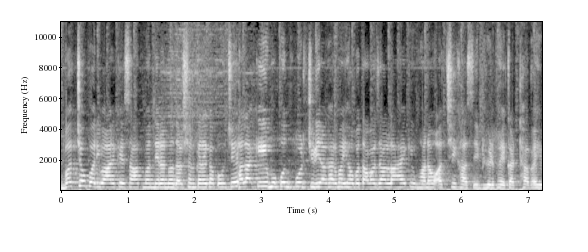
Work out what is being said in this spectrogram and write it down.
बच्चों परिवार के साथ मंदिरन में दर्शन करे का पहुँचे। हालाँकि मुकुंदपुर चिड़ियाघर में यह बतावा जा रहा है कि वहाँ अच्छी खासी भीड़ भी इकट्ठा बही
